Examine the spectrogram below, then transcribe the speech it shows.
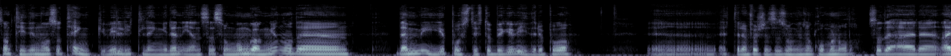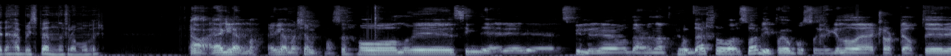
samtidig nå så tenker vi litt lenger enn én sesong om gangen. Og det, det er mye positivt å bygge videre på etter den første sesongen som kommer nå, da. Så det er Nei, det her blir spennende framover. Ja, jeg gleder meg. Jeg gleder meg kjempemasse. Og når vi signerer spillere og der den er på jobb der, så, så er vi på jobb også, Jørgen. Og det er klart det at det er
